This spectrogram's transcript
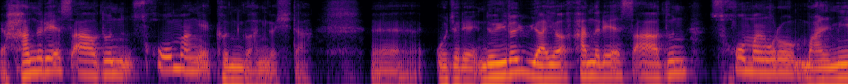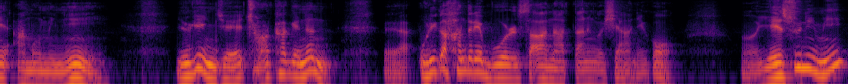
하늘에 쌓아둔 소망에 근거한 것이다. 5절에 너희를 위하여 하늘에 쌓아둔 소망으로 말미암음이니 여기 이제 정확하게는 우리가 하늘에 무엇을 쌓아놨다는 것이 아니고 어, 예수님이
